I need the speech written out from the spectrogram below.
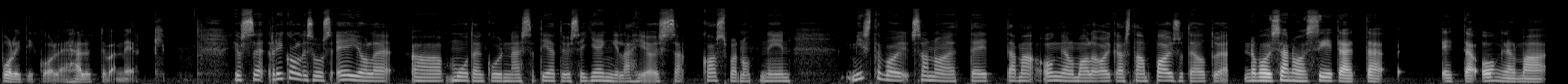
poliitikoille hälyttävä merkki. Jos se rikollisuus ei ole äh, muuten kuin näissä tietyissä jengilähiöissä kasvanut, niin mistä voi sanoa, että ei tämä ongelma ole oikeastaan paisuteltu? No voi sanoa siitä, että, että ongelmaa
